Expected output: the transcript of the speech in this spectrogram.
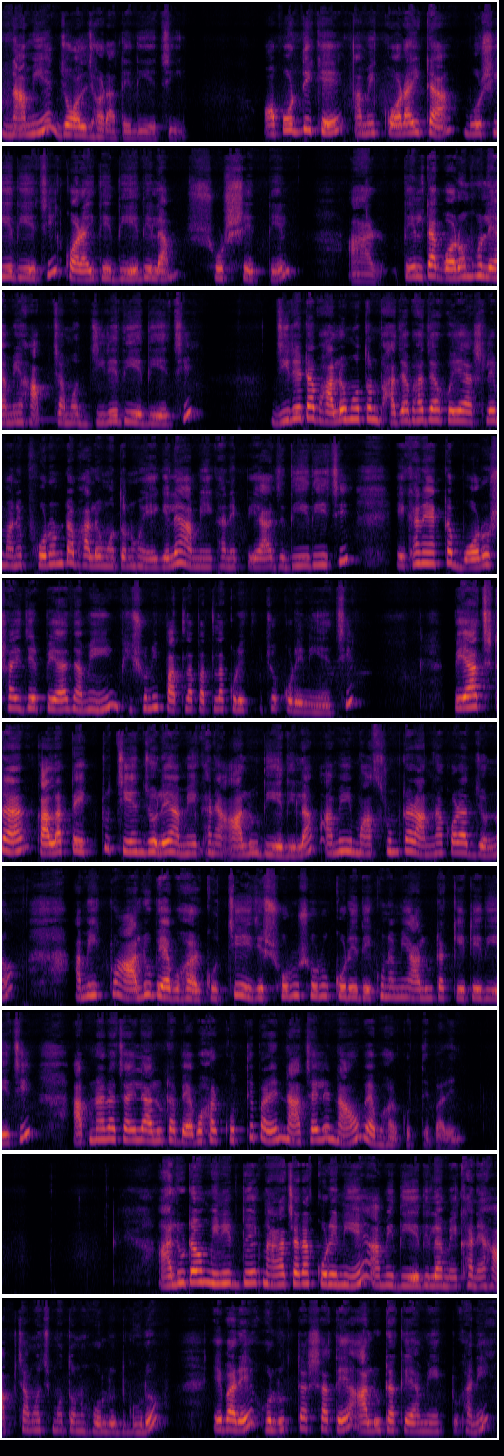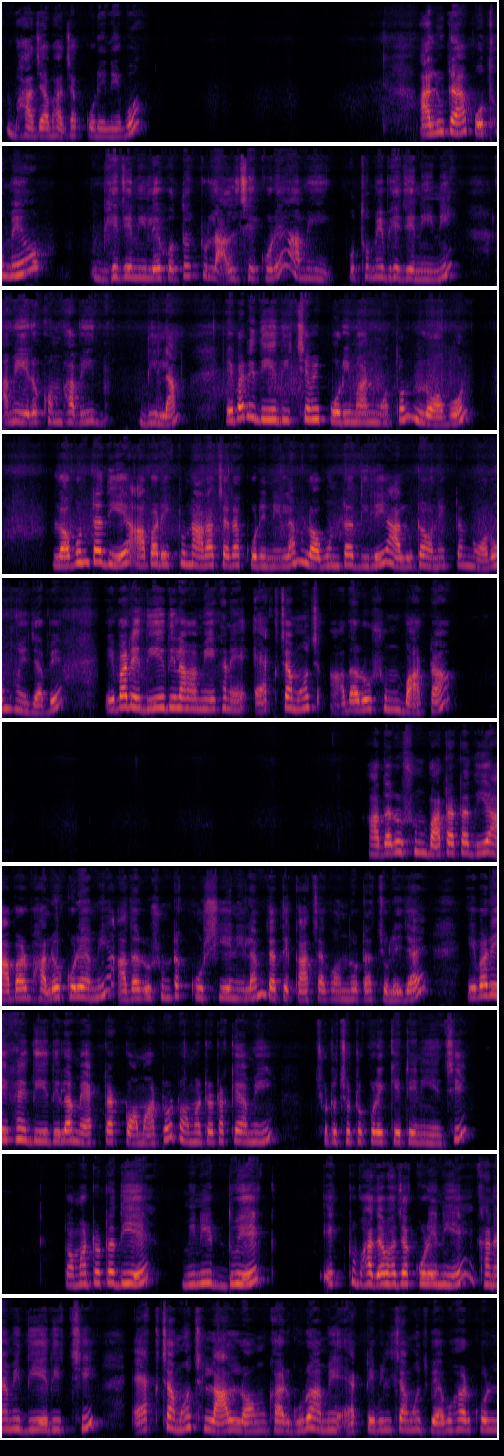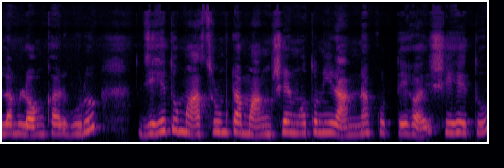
নামিয়ে জল ঝরাতে দিয়েছি। অপরদিকে আমি কড়াইটা বসিয়ে দিয়েছি, কড়াইতে দিয়ে দিলাম সর্ষের তেল। আর তেলটা গরম হলে আমি হাফ চামচ জিরে দিয়ে দিয়েছি। জিরেটা ভালো মতন ভাজা ভাজা হয়ে আসলে মানে ফোড়নটা ভালো মতন হয়ে গেলে আমি এখানে পেঁয়াজ দিয়ে দিয়েছি। এখানে একটা বড় সাইজের পেঁয়াজ আমি ভীষণই পাতলা পাতলা করে কুচো করে নিয়েছি। পেঁয়াজটার কালারটা একটু চেঞ্জ হলে আমি এখানে আলু দিয়ে দিলাম। আমি মাশরুমটা রান্না করার জন্য আমি একটু আলু ব্যবহার করছি। এই যে সরু সরু করে দেখুন আমি আলুটা কেটে দিয়েছি। আপনারা চাইলে আলুটা ব্যবহার করতে পারেন, না চাইলে নাও ব্যবহার করতে পারেন। আলুটাও মিনিট দুয়েক নাড়াচাড়া করে নিয়ে আমি দিয়ে দিলাম এখানে হাফ চামচ মতন হলুদ গুঁড়ো। এবারে হলুদটার সাথে আলুটাকে আমি একটুখানি ভাজা ভাজা করে নেব। আলুটা প্রথমেও ভেজে নিলে হতো, একটু লালচে করে আমি প্রথমে ভেজে নিইনি। আমি এরকমভাবেই দিলাম। এবারে দিয়ে দিচ্ছি আমি পরিমাণ মতন লবণ। লবণটা দিয়ে আবার একটু নাড়াচাড়া করে নিলাম। লবণটা দিলেই আলুটা অনেকটা নরম হয়ে যাবে। এবারে দিয়ে দিলাম আমি এখানে এক চামচ আদা রসুন বাটা। আদা রসুন বাটাটা দিয়ে আবার ভালো করে আমি আদা রসুনটা কষিয়ে নিলাম যাতে কাঁচা গন্ধটা চলে যায়। এবারে এখানে দিয়ে দিলাম একটা টমাটো। টমেটোটাকে আমি ছোট ছোট করে কেটে নিয়েছি। টমাটোটা দিয়ে মিনিট দুয়েক একটু ভাজা ভাজা করে নিয়ে এখানে আমি দিয়ে দিচ্ছি এক চামচ লাল লঙ্কার গুঁড়ো। আমি এক টেবিল চামচ ব্যবহার করলাম লঙ্কার গুঁড়ো। যেহেতু মাশরুমটা মাংসের মতনই রান্না করতে হয়, সেহেতু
